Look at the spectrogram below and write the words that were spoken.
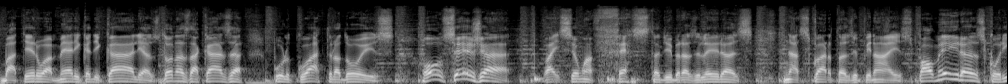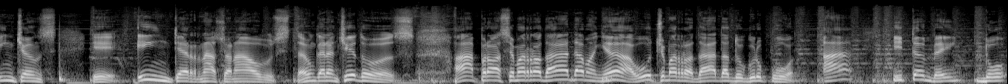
Bateram América de Cali, as donas da casa, por 4 a 2. Ou seja, vai ser uma festa de brasileiras nas quartas e finais. Palmeiras, Corinthians e Internacional estão garantidos. A próxima rodada amanhã, a última rodada do grupo A e também do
